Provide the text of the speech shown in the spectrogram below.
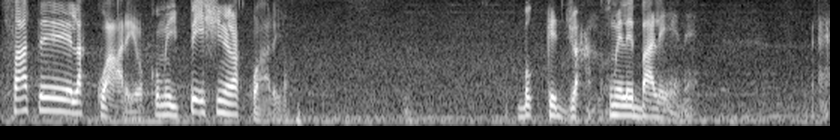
Fate l'acquario, come i pesci nell'acquario. Boccheggiando, come le balene. Eh.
